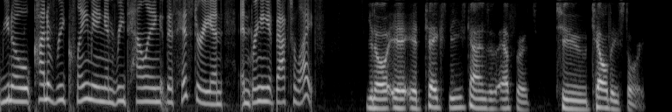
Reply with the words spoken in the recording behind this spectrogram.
you know, kind of reclaiming and retelling this history and and bringing it back to life? You know, it, it takes these kinds of efforts to tell these stories.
